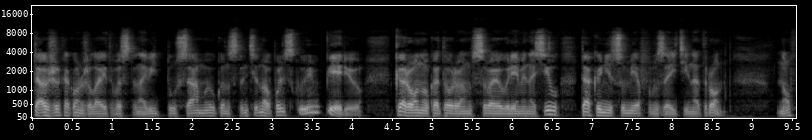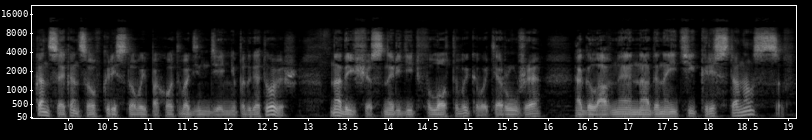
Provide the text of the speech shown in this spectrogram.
так же, как он желает восстановить ту самую Константинопольскую империю, корону которую он в свое время носил, так и не сумев взойти на трон. Но в конце концов крестовый поход в один день не подготовишь. Надо еще снарядить флот, выковать оружие, а главное, надо найти крестоносцев,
